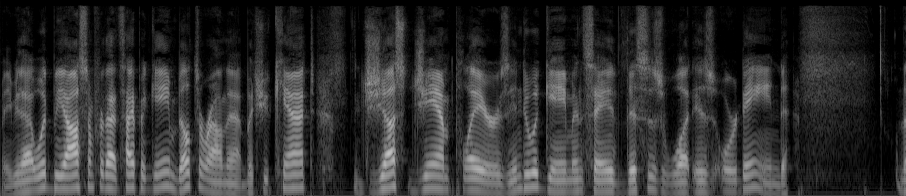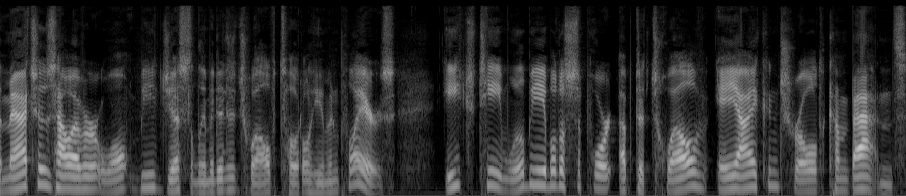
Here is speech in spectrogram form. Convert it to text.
Maybe that would be awesome for that type of game built around that. But you can't just jam players into a game and say this is what is ordained. The matches, however, won't be just limited to 12 total human players. Each team will be able to support up to 12 AI controlled combatants,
